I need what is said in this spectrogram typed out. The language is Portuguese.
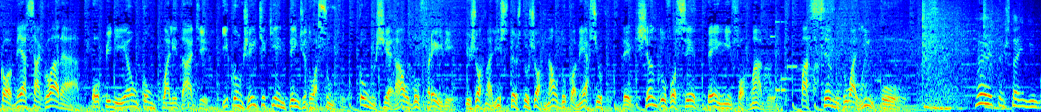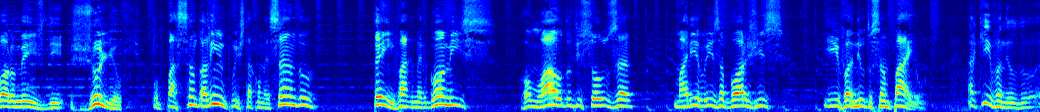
Começa agora. Opinião com qualidade e com gente que entende do assunto. Com Geraldo Freire e jornalistas do Jornal do Comércio, deixando você bem informado. Passando a limpo. Eita, está indo embora o mês de julho. O Passando a Limpo está começando. Tem Wagner Gomes, Romualdo de Souza, Maria Luísa Borges e Ivanildo Sampaio. Aqui, Ivanildo,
